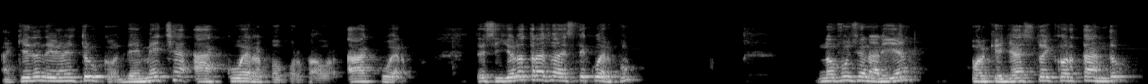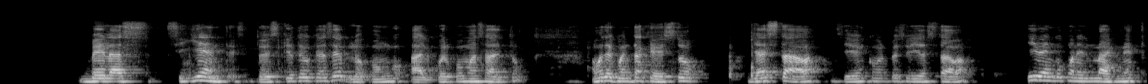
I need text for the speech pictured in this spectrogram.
aquí es donde viene el truco. De mecha a cuerpo, por favor. A cuerpo. Entonces, si yo lo trazo a este cuerpo, no funcionaría porque ya estoy cortando velas siguientes. Entonces, ¿qué tengo que hacer? Lo pongo al cuerpo más alto. Vamos de cuenta que esto ya estaba, si ven cómo el precio ya estaba, y vengo con el magnet,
